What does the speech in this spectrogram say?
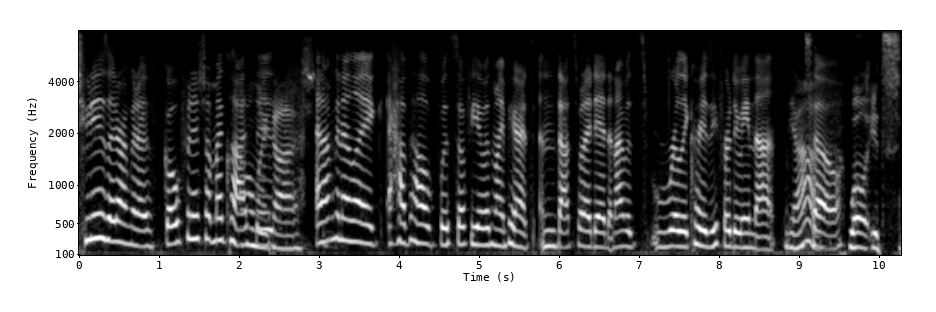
2 days later I'm going to go finish up my classes. Oh my gosh. And I'm going to like have help with Sophia with my parents and that's what I did and I was really crazy for doing that. Yeah. So Well, it's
